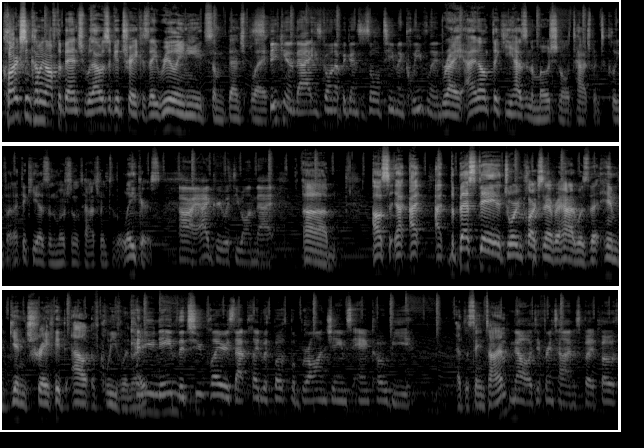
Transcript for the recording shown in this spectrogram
Clarkson coming off the bench. Well, that was a good trade because they really need some bench play. Speaking of that, he's going up against his old team in Cleveland. Right. I don't think he has an emotional attachment to Cleveland. I think he has an emotional attachment to the Lakers. All right, I agree with you on that. Um, I'll say I, I, I, the best day that Jordan Clarkson ever had was that him getting traded out of Cleveland. Right. Can you name the two players that played with both LeBron James and Kobe? At the same time. No, different times, but both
